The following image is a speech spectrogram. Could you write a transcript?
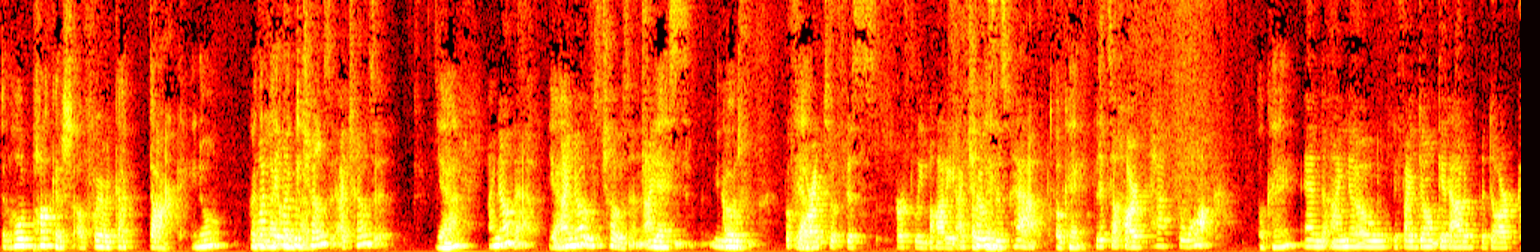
the whole pocket of where it got dark, you know? Where Well, I feel like we out. chose it. I chose it. Yeah, I know that. Yeah. I know it was chosen. I, Yes. You know, Good. before Yeah. I took this earthly body, I chose Okay. this path. okay, But it's a hard path to walk. okay. And I know if I don't get out of the dark,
